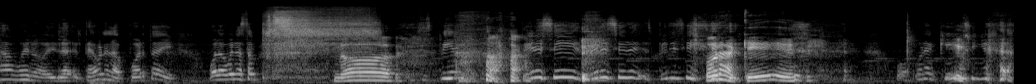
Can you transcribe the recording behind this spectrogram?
Ah, bueno, y la- te abren la puerta y... Hola, buenas tardes. No. Espere, espérese, espérese, espérese. ¿Ahora qué? ¿Ahora qué, señora?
